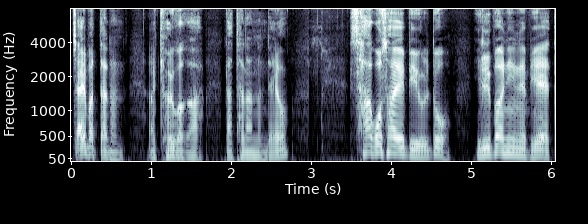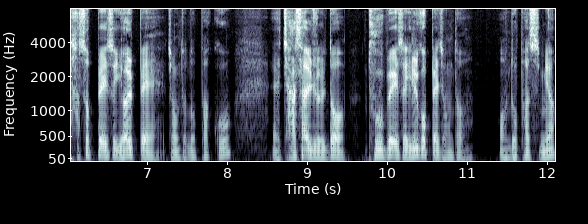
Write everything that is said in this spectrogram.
짧았다는 결과가 나타났는데요. 사고 사의 비율도 일반인에 비해 5배에서 10배 정도 높았고 자살률도 2배에서 7배 정도 어, 높았으며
